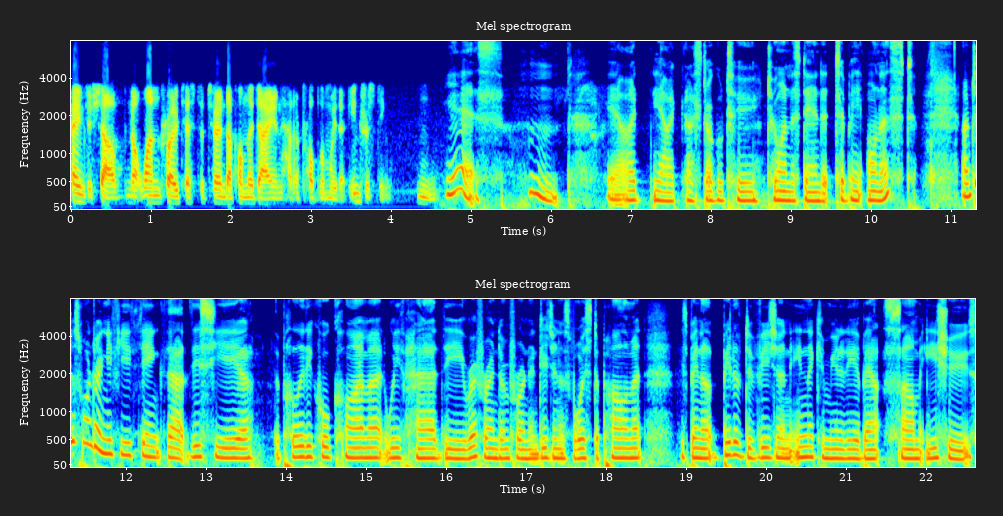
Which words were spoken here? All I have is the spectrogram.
came to shove, not one protester turned up on the day and had a problem with it. Interesting. Mm. Yes. Hmm. Yeah, I yeah I, I struggle to to understand it. To be honest, I'm just wondering if you think that this year the political climate, we've had the referendum for an Indigenous voice to Parliament. There's been a bit of division in the community about some issues.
